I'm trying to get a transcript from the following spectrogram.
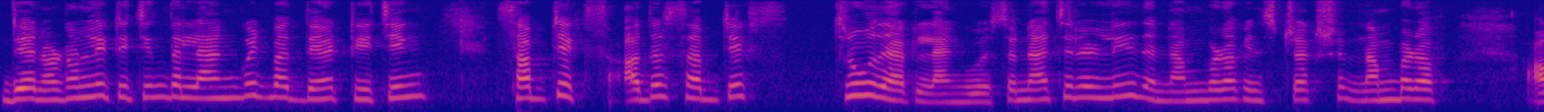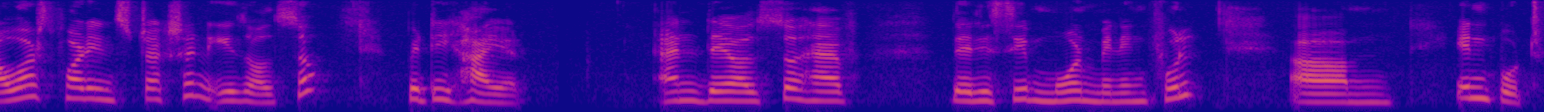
they are not only teaching the language, but they are teaching subjects, other subjects through that language. So, naturally the number of instruction, number of hours for instruction is also pretty higher and they also have, they receive more meaningful um, input.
